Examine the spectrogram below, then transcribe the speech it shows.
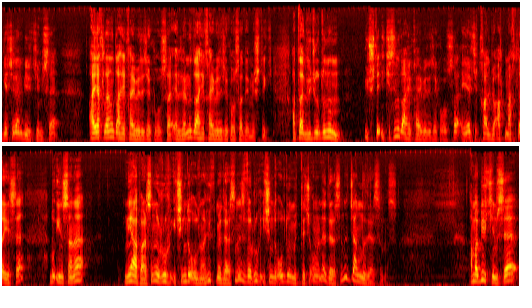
geçiren bir kimse ayaklarını dahi kaybedecek olsa, ellerini dahi kaybedecek olsa demiştik. Hatta vücudunun üçte ikisini dahi kaybedecek olsa, eğer ki kalbi atmakta ise bu insana ne yaparsınız? Ruh içinde olduğuna hükmedersiniz ve ruh içinde olduğu müddetçe ona ne dersiniz? Canlı dersiniz. Ama bir kimse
